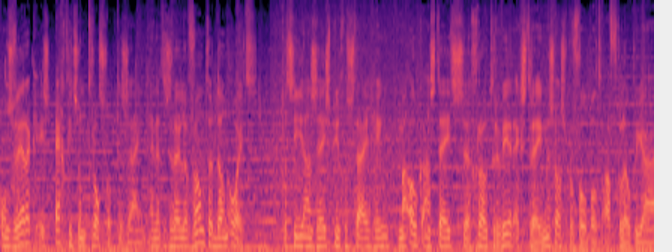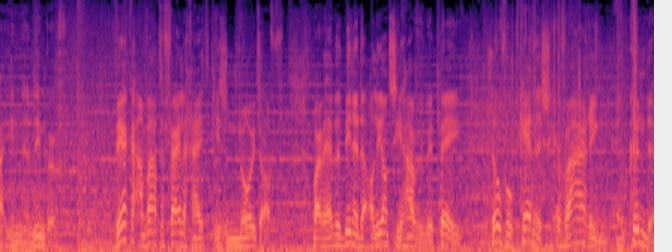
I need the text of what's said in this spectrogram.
Ons werk is echt iets om trots op te zijn en het is relevanter dan ooit. Dat zie je aan zeespiegelstijging, maar ook aan steeds eh, grotere weerextremen, zoals bijvoorbeeld afgelopen jaar in eh, Limburg. Werken aan waterveiligheid is nooit af. Maar we hebben binnen de Alliantie HWWP zoveel kennis, ervaring en kunde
